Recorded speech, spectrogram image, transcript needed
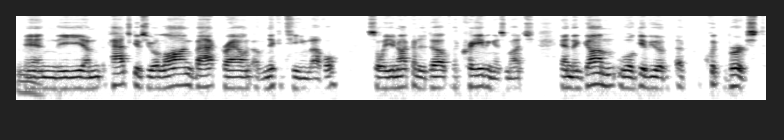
Mm. And the, um, the patch gives you a long background of nicotine level. So you're not going to develop the craving as much. And the gum will give you a, a quick burst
